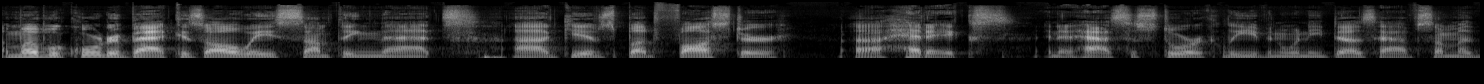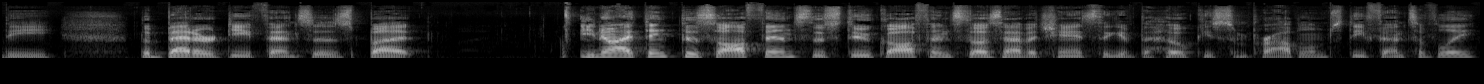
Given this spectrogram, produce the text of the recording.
a mobile quarterback is always something that uh, gives Bud Foster uh, headaches, and it has historically, even when he does have some of the the better defenses. But you know, I think this offense, this Duke offense, does have a chance to give the Hokies some problems defensively,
